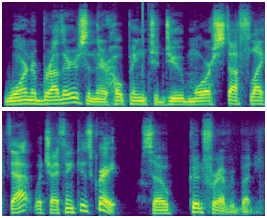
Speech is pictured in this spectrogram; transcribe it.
Warner Brothers, and they're hoping to do more stuff like that, which I think is great. So good for everybody.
